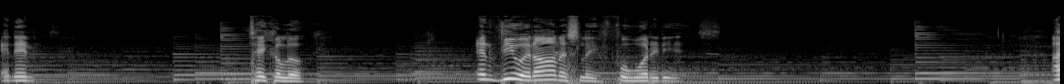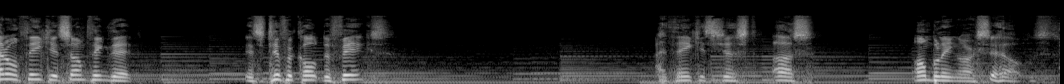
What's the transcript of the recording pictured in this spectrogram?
And then take a look. And view it honestly for what it is. I don't think it's something that is difficult to fix. I think it's just us humbling ourselves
